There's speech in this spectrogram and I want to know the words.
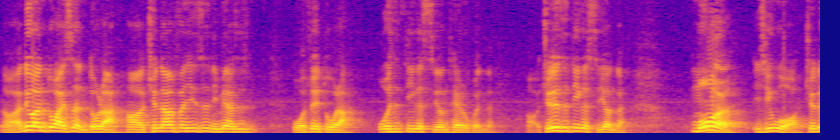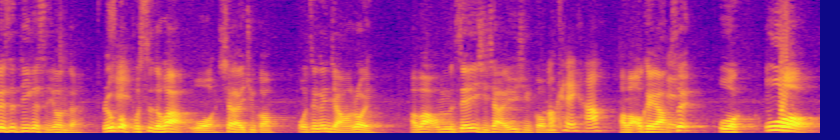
哦，六万多还是很多啦，啊，全台分析师里面还是我最多啦，我是第一个使用 Telegram 的，哦，绝对是第一个使用的，摩尔以及我绝对是第一个使用的，如果不是的话，我下来一鞠躬，我直接跟你讲啊，Roy，好不好？我们直接一起下来一鞠躬，OK，好，好吧，OK 啊，所以我我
